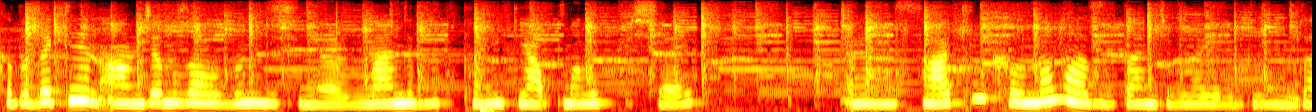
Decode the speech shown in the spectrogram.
Kapıdakinin amcamız olduğunu düşünüyoruz. Bence bu panik yapmalık bir şey. Ee, sakin kılınamaz bence böyle bir durumda.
